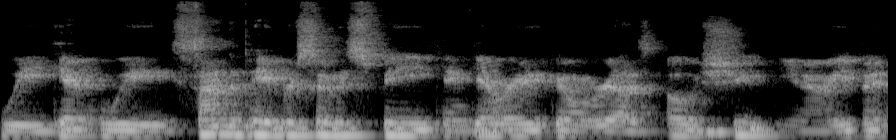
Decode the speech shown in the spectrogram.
we get we sign the paper, so to speak, and get ready to go and realize, oh shoot, you know, even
